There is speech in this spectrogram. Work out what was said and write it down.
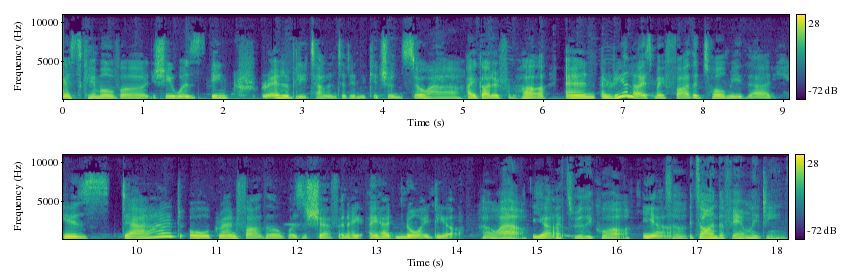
guests came over. She was incredibly talented in the kitchen. So Wow. I got it from her. And I realized my father told me that his dad or grandfather was a chef, and I, I had no idea. Oh, wow. Yeah. That's really cool. Yeah. So it's all in the family genes.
